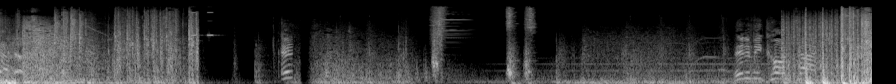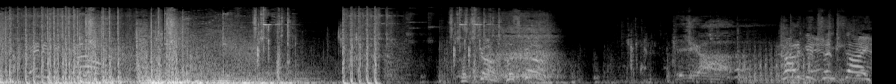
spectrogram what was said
Enemy contact! En- Enemy contact! Enemy down! Let's go, let's go. Targets in sight!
